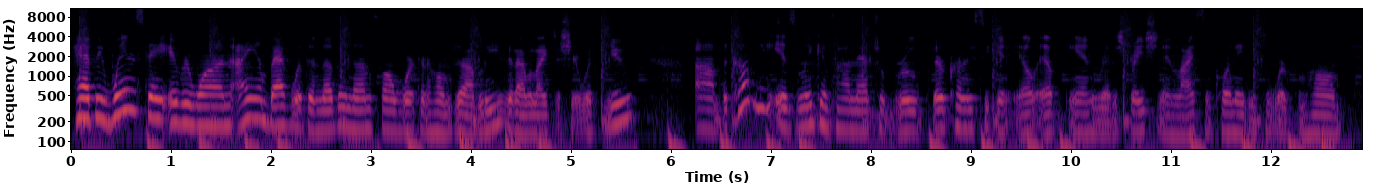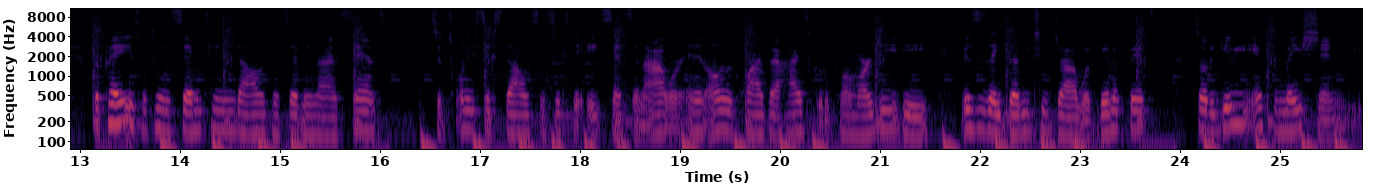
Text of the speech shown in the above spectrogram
Happy Wednesday, everyone. I am back with another non phone work at home job lead that I would like to share with you. Um, the company is Lincoln Financial Group. They're currently seeking LFN registration and license coordinators to work from home. The pay is between $17.79 to $26.68 an hour, and it only requires a high school diploma or GED. This is a W 2 job with benefits. So, to give you information,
